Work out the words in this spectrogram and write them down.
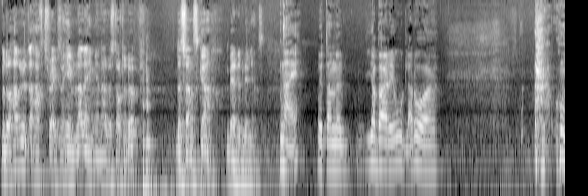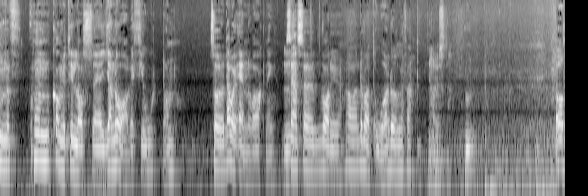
Men då hade du inte haft skägg så himla länge när du startade upp den svenska Bearded Williams. Nej, utan jag började odla då. Hon, hon kom ju till oss eh, januari 14. Så det var ju en rakning. Mm. Sen så var det ju, ja det var ett år då ungefär. Ja, just det. Ja,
